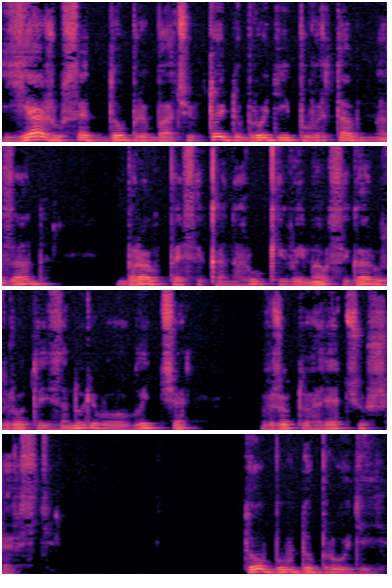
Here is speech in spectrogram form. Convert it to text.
Я ж усе добре бачив. Той добродій повертав назад, брав песика на руки, виймав сигару з рота і занурював обличчя в жовту гарячу шерсть. То був добродій,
